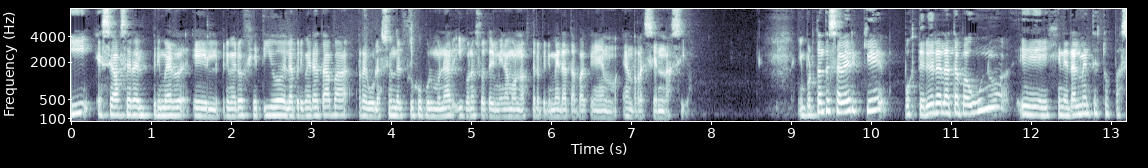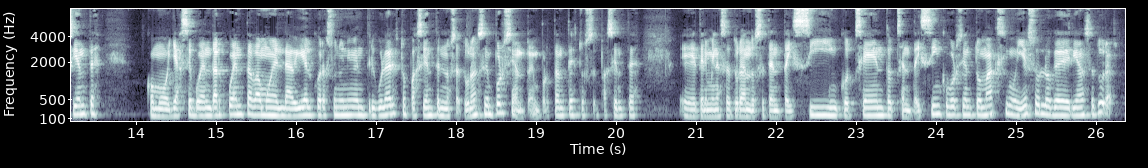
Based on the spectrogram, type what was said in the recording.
y ese va a ser el primer, el primer objetivo de la primera etapa, regulación del flujo pulmonar y con eso terminamos nuestra primera etapa que en, recién nacido. Importante saber que posterior a la etapa 1, eh, generalmente estos pacientes, como ya se pueden dar cuenta, vamos en la vía del corazón univentricular, estos pacientes no saturan 100%. Importante, estos pacientes eh, terminan saturando 75, 80, 85% máximo y eso es lo que deberían saturar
